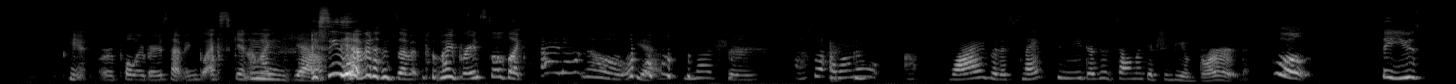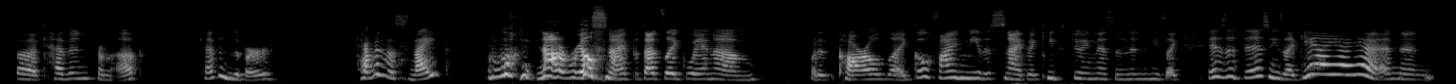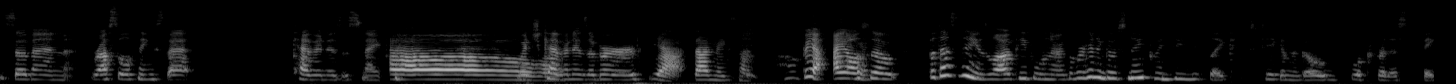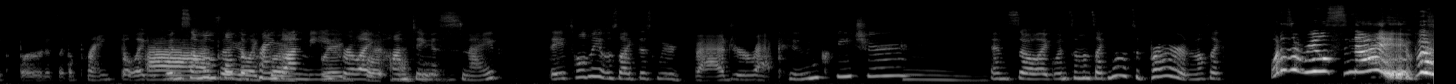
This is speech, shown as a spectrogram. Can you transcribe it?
pant or polar bears having black skin. I'm like, Mm, yeah. I see the evidence of it, but my brain still is like, I don't know. yeah, I'm not sure. Also, I don't know uh, why, but a snipe to me doesn't sound like it should be a bird. Well, they use uh, Kevin from Up. Kevin's a bird. Kevin's a snipe? Not a real snipe, but that's like when um what is Carl's like, go find me the snipe. It keeps doing this, and then he's like, is it this? And he's like, yeah, yeah, yeah. And then so then Russell thinks that Kevin is a snipe, Oh. which Kevin is a bird. Yeah, that makes sense. But yeah, I also. But that's the thing is, a lot of people when they're like, "We're gonna go snipe hunting," it's like to take them to go look for this fake bird. It's like a prank. But like when Ah, someone so pulled the like, prank on me for like Bigfoot hunting, a snipe, they told me it was like this weird badger raccoon creature. Mm. And so like when someone's like, "No, it's a bird," and I was like, "What is a real snipe?"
